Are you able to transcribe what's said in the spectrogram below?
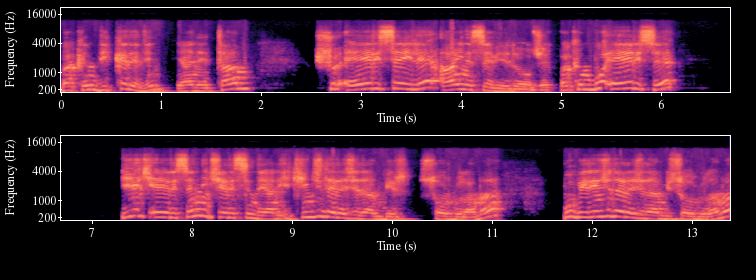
Bakın dikkat edin. Yani tam şu eğer ise ile aynı seviyede olacak. Bakın bu eğer ise ilk eğer isenin içerisinde yani ikinci dereceden bir sorgulama. Bu birinci dereceden bir sorgulama.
